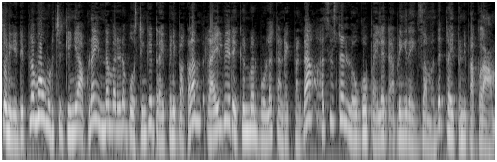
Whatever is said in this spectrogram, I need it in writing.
ஸோ நீங்க டிப்ளமோ முடிச்சிருக்கீங்க அப்படின்னா இந்த மாதிரியான போஸ்டிங்க்கு ட்ரை பண்ணி பார்க்கலாம். ரயில்வே ரெக்ரூட்மெண்ட் போர்டில் கண்டக்ட் பண்ணுற அசிஸ்டன்ட் லோகோ பைலட் அப்படிங்கிற எக்ஸாம் வந்து ட்ரை பண்ணி பார்க்கலாம்.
